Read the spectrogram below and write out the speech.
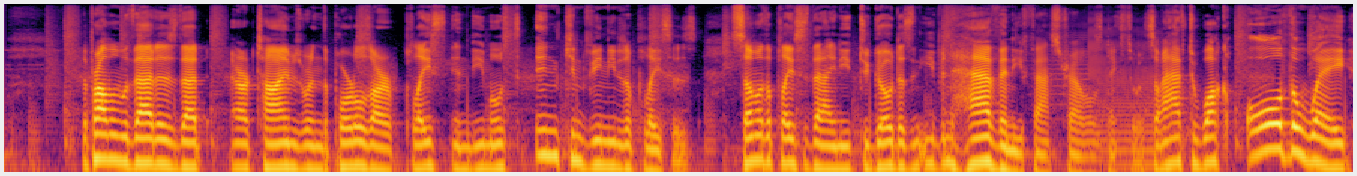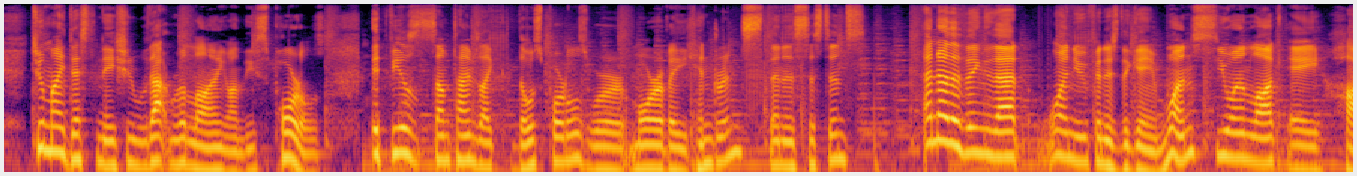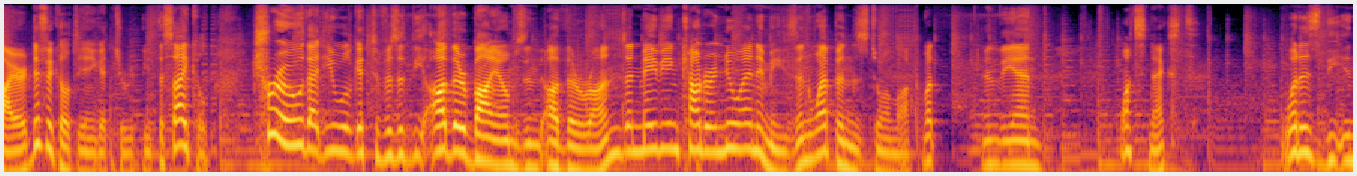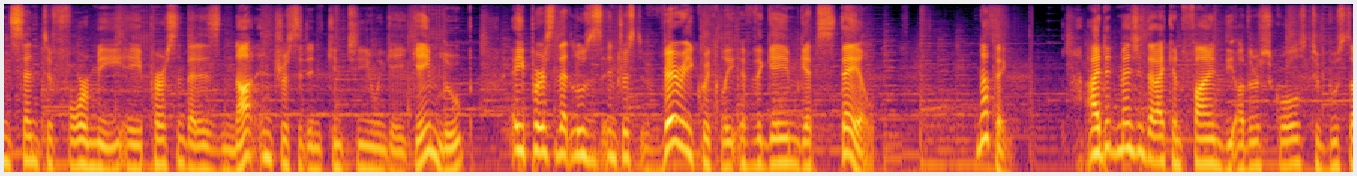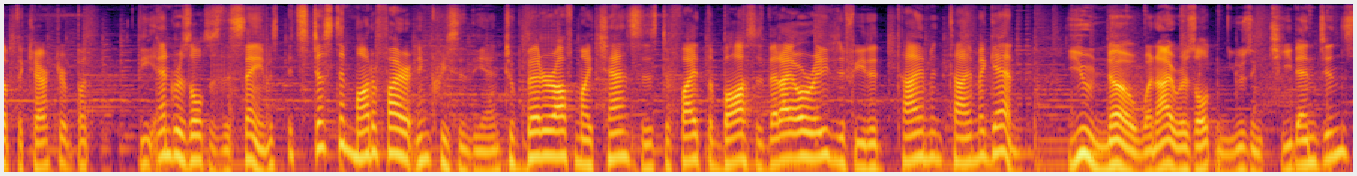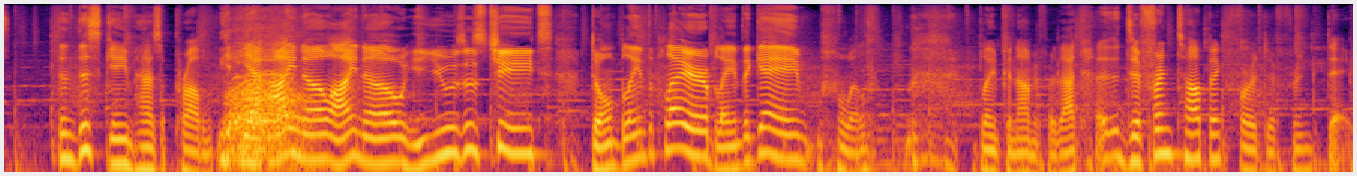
The problem with that is that there are times when the portals are placed in the most inconvenient of places. Some of the places that I need to go doesn't even have any fast travels next to it, so I have to walk all the way to my destination without relying on these portals. It feels sometimes like those portals were more of a hindrance than assistance. Another thing that when you finish the game once, you unlock a higher difficulty and you get to repeat the cycle. True that you will get to visit the other biomes in other runs and maybe encounter new enemies and weapons to unlock, but in the end, what's next? What is the incentive for me, a person that is not interested in continuing a game loop, a person that loses interest very quickly if the game gets stale? Nothing. I did mention that I can find the other scrolls to boost up the character, but the end result is the same. It's just a modifier increase in the end to better off my chances to fight the bosses that I already defeated time and time again. You know when I result in using cheat engines, then this game has a problem. Y- yeah, I know, I know, he uses cheats. Don't blame the player, blame the game. well, blame Konami for that. A different topic for a different day.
